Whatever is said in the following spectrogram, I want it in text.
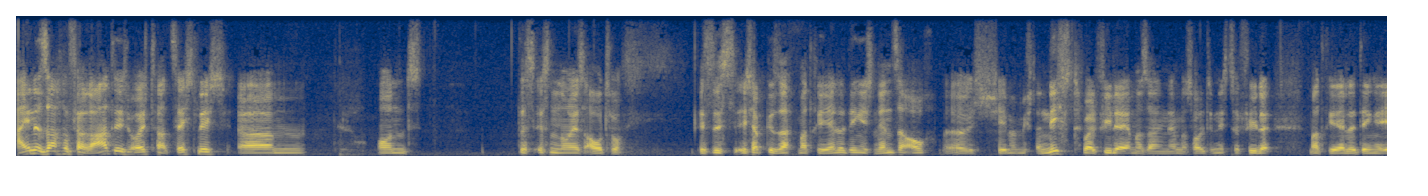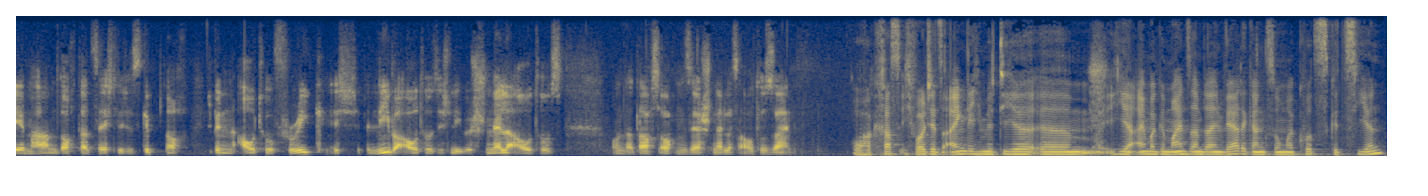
Eine Sache verrate ich euch tatsächlich ähm, und das ist ein neues Auto. Es ist, ich habe gesagt, materielle Dinge, ich nenne sie auch, äh, ich schäme mich dann nicht, weil viele ja immer sagen, ne, man sollte nicht so viele materielle Dinge eben haben. Doch tatsächlich, es gibt noch, ich bin ein Autofreak, ich liebe Autos, ich liebe schnelle Autos und da darf es auch ein sehr schnelles Auto sein. Oh, krass. Ich wollte jetzt eigentlich mit dir ähm, hier einmal gemeinsam deinen Werdegang so mal kurz skizzieren.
